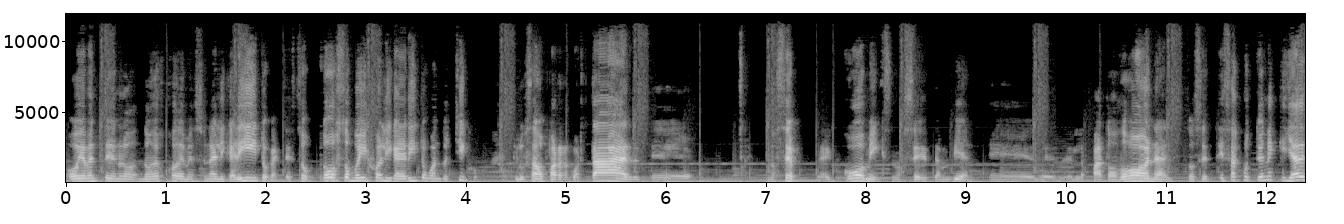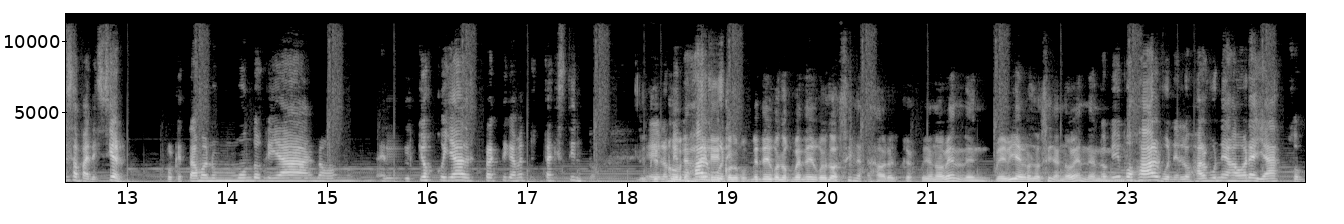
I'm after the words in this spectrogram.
Obviamente no, no dejo de mencionar Licarito, que todos somos hijos de Licarito cuando chicos, que lo usamos para recortar, eh, no sé, eh, cómics, no sé, también, eh, el Pato Donald. Entonces, esas cuestiones que ya desaparecieron, porque estamos en un mundo que ya no, el kiosco ya prácticamente está extinto. Eh, los mismos álbumes. Golosinas ahora, ya no venden, bebidas golosinas, no venden. Los mismos álbumes, los álbumes ahora ya son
